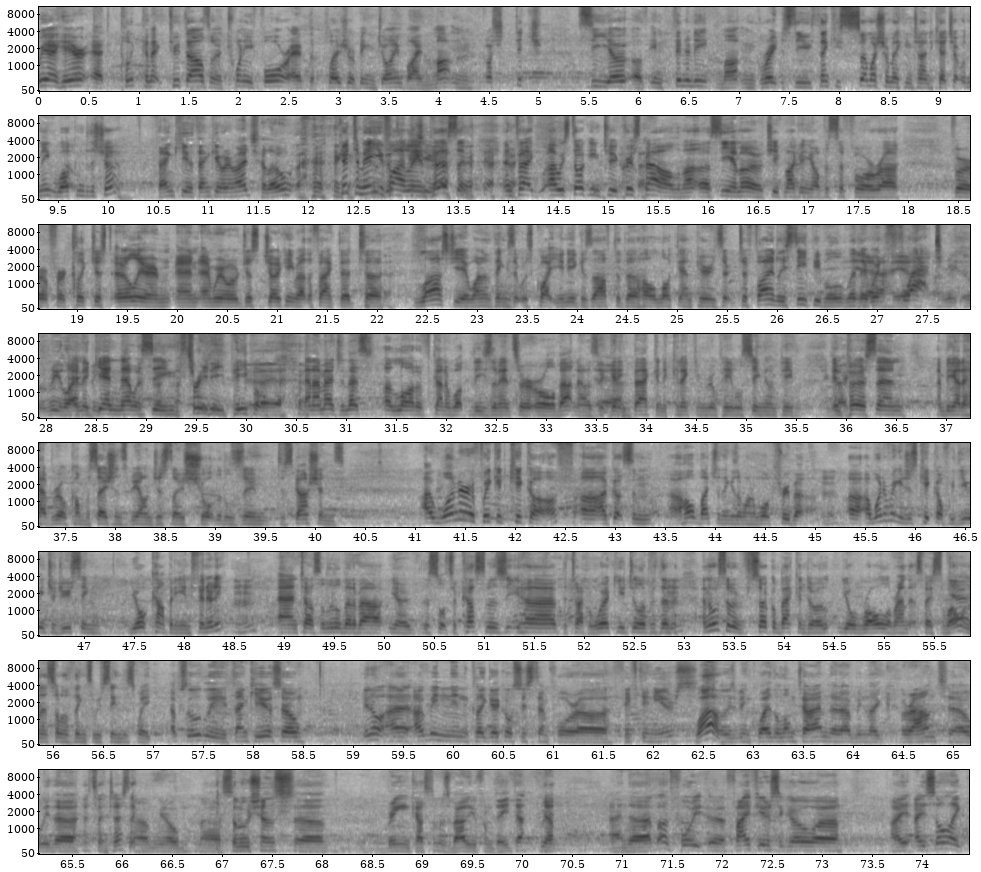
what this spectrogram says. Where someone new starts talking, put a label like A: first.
A: We are here at Qlik Connect 2024. I have the pleasure of being joined by Martin Kostic, CEO of Inphinity. Martin, great to see you. Thank you so much for making time to catch up with me. Welcome to the show.
B: Thank you, thank you very much. Hello.
A: Good to meet you finally
B: meet
A: in person. in fact, I was talking to Chris Powell, the uh, CMO, Chief Marketing Officer for. Uh, for, for Qlik just earlier, and, and, and we were just joking about the fact that uh, last year, one of the things that was quite unique is after the whole lockdown period, to finally see people where they went
B: yeah.
A: flat.
B: Re-
A: and again,
B: people.
A: now we're seeing 3D people.
B: Yeah,
A: And I imagine that's a lot of kind of what these events are, are all about now, is
B: Yeah.
A: getting back into connecting real people, seeing them in, people, in person, and being able to have real conversations beyond just those short little Zoom discussions. I wonder if we could kick off. Uh, I've got some a whole bunch of things I want to walk through, but
B: Mm-hmm.
A: uh, I wonder if we could just kick off with you introducing your company, Inphinity,
B: Mm-hmm.
A: and tell us a little bit about you know the sorts of customers that you have, the type of work you deliver them, and also sort of circle back into your role around that space as well,
B: Mm-hmm. Yeah.
A: and then some of the things we've seen this week.
B: Absolutely, thank you. So, you know, I, I've been in Qlik ecosystem for uh, 15 years.
A: Wow.
B: So it's been quite a long time that I've been like around uh, with, uh,
A: That's fantastic.
B: um, you know, uh, solutions, uh, bringing customers value from data.
A: Yep.
B: And uh, about four, uh, five years ago, uh, I, I saw like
